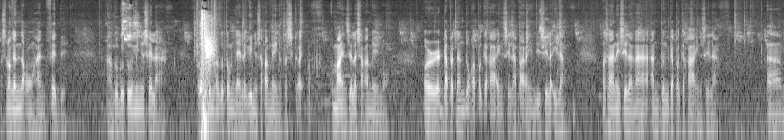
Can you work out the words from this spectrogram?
mas maganda kung hand fed eh. Ah, gugutumin nyo sila. Pag gutom na gutom niya, ilagay nyo sa kamay nyo tapos kumain sila sa kamay mo. Or dapat nandun kapag kakain sila para hindi sila ilang. Masanay sila na andun kapag kakain sila. Um,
